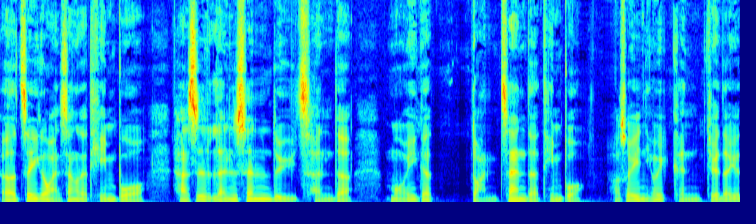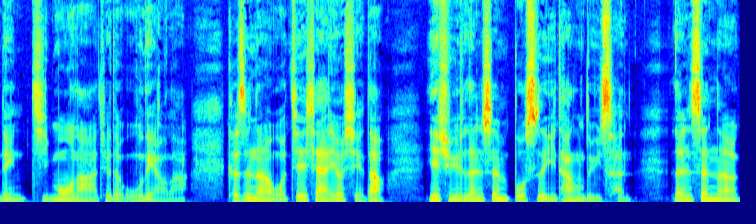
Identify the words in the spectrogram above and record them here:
而这一个晚上的停泊，它是人生旅程的某一个短暂的停泊，所以你会可能觉得有点寂寞啦，觉得无聊啦。可是呢，我接下来又写到，也许人生不是一趟旅程，人生呢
